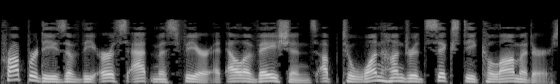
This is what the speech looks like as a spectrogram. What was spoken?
properties of the Earth's atmosphere at elevations up to 160 kilometers.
